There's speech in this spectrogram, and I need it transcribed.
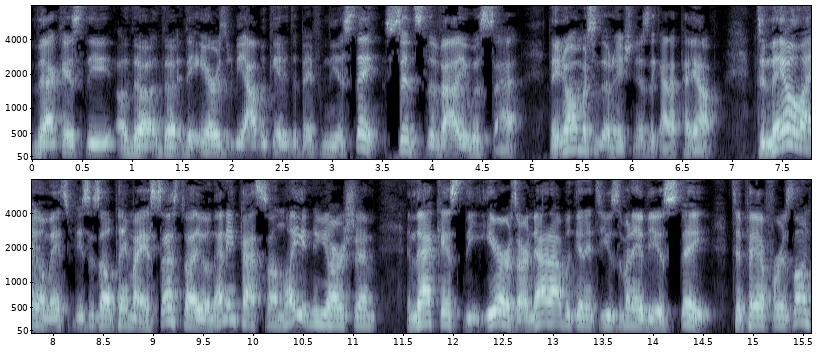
In that case, the, uh, the the the heirs would be obligated to pay from the estate since the value was set. They know how much the donation is. They got to pay up. If he says, I'll pay my assessed value, and then he passes on Layit New Yarshim, in that case, the heirs are not obligated to use the money of the estate to pay for his loan,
